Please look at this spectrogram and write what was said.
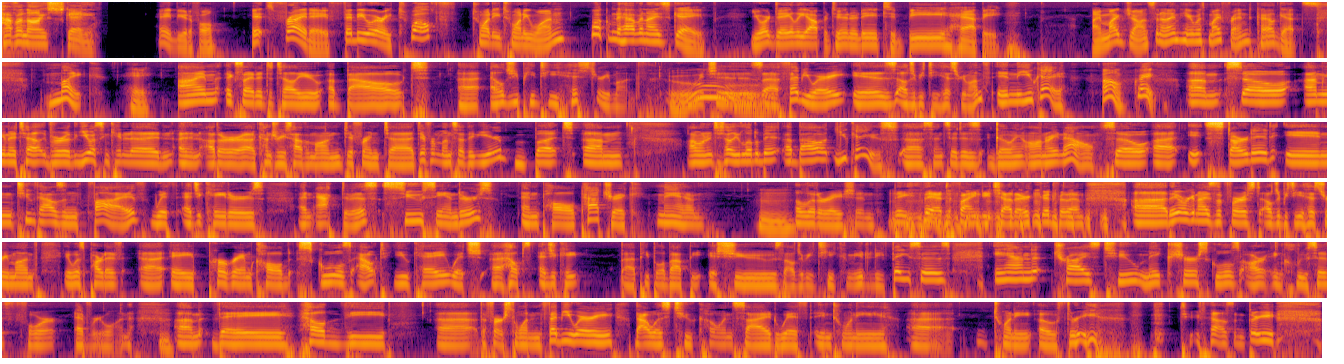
Have a nice day. Hey, beautiful. It's Friday, February 12th, 2021. Welcome to Have a Nice Gay, your daily opportunity to be happy. I'm Mike Johnson, and I'm here with my friend Kyle Getz. Mike, Hey. I'm excited to tell you about uh, LGBT History Month, which is uh, February is LGBT History Month in the UK. Oh, great. Um, so I'm going to tell for the U.S. and Canada and, and other uh, countries have them on different uh, different months of the year, but um, I wanted to tell you a little bit about UK's uh, since it is going on right now. So uh, it started in 2005 with educators and activists Sue Sanders and Paul Patrick. Man, alliteration. They, they had to find each other. Good for them. Uh, they organized the first LGBT History Month. It was part of uh, a program called Schools Out UK, which uh, helps educate uh, people about the issues the LGBT community faces and tries to make sure schools are inclusive for everyone. Um, they held the uh, the first one in February. That was to coincide with in 20, uh, 2003, 2003.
